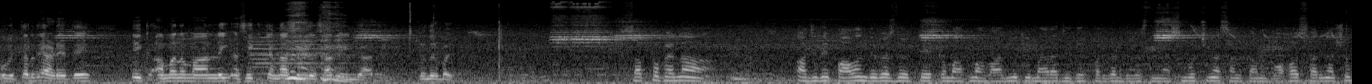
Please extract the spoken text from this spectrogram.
ਪਵਿੱਤਰ ਦਿਹਾੜੇ ਤੇ ਇੱਕ ਅਮਨ ਅਮਾਨ ਲਈ ਅਸੀਂ ਇੱਕ ਚੰਗਾ ਸੰਦੇਸ਼ਾ ਦੇਣ ਜਾ ਰਹੇ ਹਾਂ। ਚੰਦਰ ਭਾਈ। ਸਭ ਤੋਂ ਪਹਿਲਾਂ ਅੱਜ ਦੇ ਪਾਵਨ ਦਿਵਸ ਦੇ ਉੱਤੇ ਪ੍ਰਮਾਤਮਾ ਵਾਲਮੀਕੀ ਮਹਾਰਾਜ ਜੀ ਦੇ ਪ੍ਰਗਟ ਦਿਵਸ ਦੀਆਂ ਸਮੁੱਚੀਆਂ ਸੰਗਤਾਂ ਨੂੰ ਬਹੁਤ ਸਾਰੀਆਂ ਸ਼ੁਭ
